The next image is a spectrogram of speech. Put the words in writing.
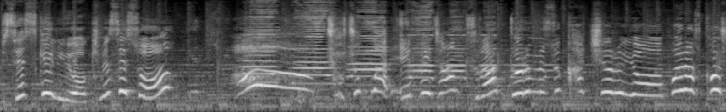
Bir ses geliyor. Kimin sesi o? Aa, çocuklar Efecan traktörümüzü kaçırıyor. Poyraz koş.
